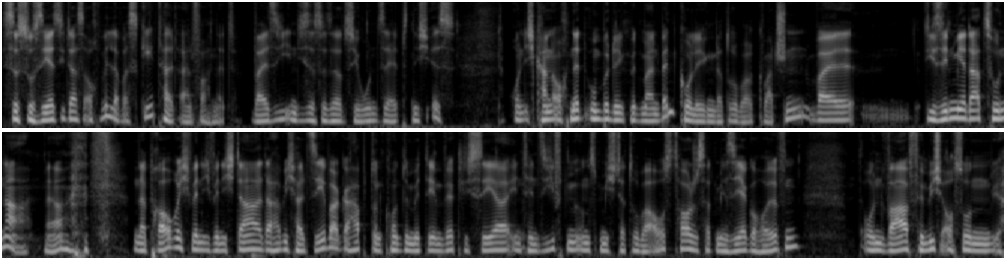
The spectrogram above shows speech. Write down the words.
Es ist so sehr sie das auch will, aber es geht halt einfach nicht, weil sie in dieser Situation selbst nicht ist. Und ich kann auch nicht unbedingt mit meinen Bandkollegen darüber quatschen, weil die sind mir dazu nah. Ja? Und da brauche ich, wenn ich, wenn ich da, da habe ich halt Seba gehabt und konnte mit dem wirklich sehr intensiv mit uns mich darüber austauschen. Das hat mir sehr geholfen und war für mich auch so ein, ja,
